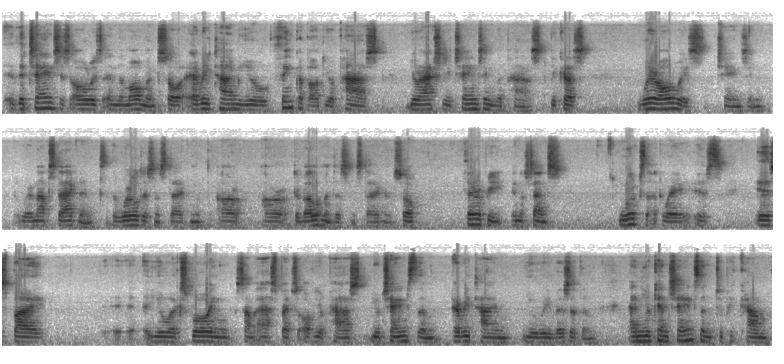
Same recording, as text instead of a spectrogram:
the change is always in the moment. So every time you think about your past, you're actually changing the past because we're always changing. We're not stagnant. The world isn't stagnant. Our our development isn't stagnant. So therapy, in a sense, works that way. Is is by uh, you exploring some aspects of your past. You change them every time you revisit them, and you can change them to become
